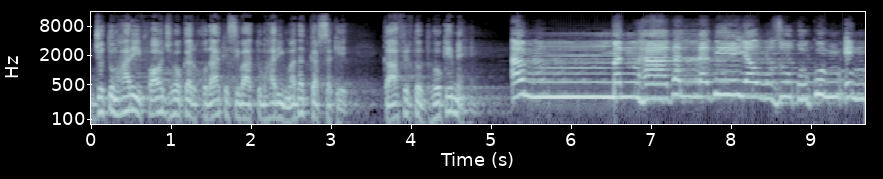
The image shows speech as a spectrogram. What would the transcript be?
جو تمہاری فوج ہو کر خدا کے سوا تمہاری مدد کر سکے کافر تو دھوکے میں ہیں۔ أمن هذا الذي يرزقكم إن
